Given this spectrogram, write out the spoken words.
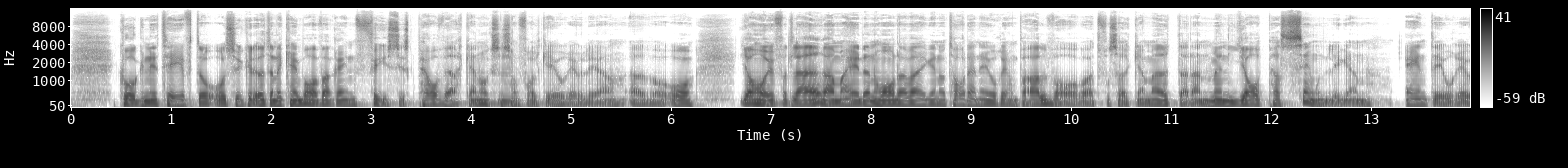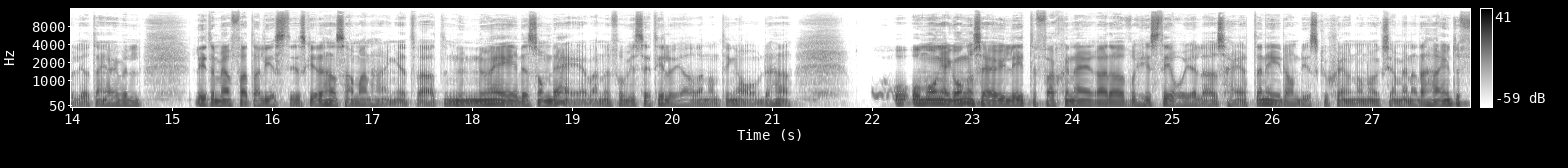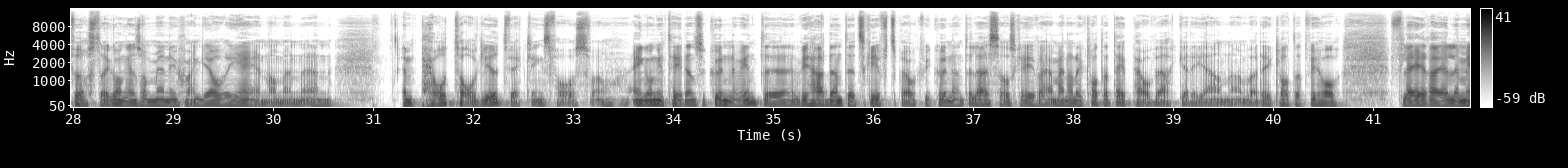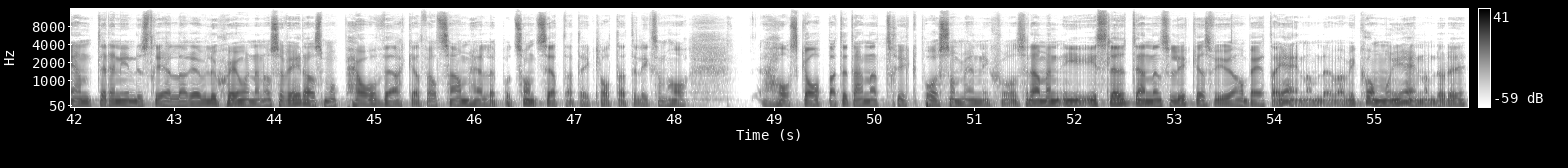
kognitivt och, och psyko, utan det kan ju bara vara ren fysisk påverkan också som folk är oroliga över. Och jag har ju fått lära mig den hårda vägen att ta den oron på allvar och att försöka möta den. Men jag personligen är inte orolig utan jag är väl lite mer fatalistisk i det här sammanhanget. Va? Att nu, nu är det som det är, va? nu får vi se till att göra någonting av det här. Och, och många gånger så är jag ju lite fascinerad över historielösheten i de diskussionerna också. Jag menar det här är ju inte första gången som människan går igenom en, en, en påtaglig utvecklingsfas. Va? En gång i tiden så kunde vi inte, vi hade inte ett skriftspråk, vi kunde inte läsa och skriva. Jag menar det är klart att det påverkade hjärnan. Va? Det är klart att vi har flera element i den industriella revolutionen och så vidare som har påverkat vårt samhälle på ett sånt sätt att det är klart att det liksom har har skapat ett annat tryck på oss som människor. Och så där. Men i, i slutändan så lyckas vi ju arbeta igenom det. Va? Vi kommer ju igenom det. Och det,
